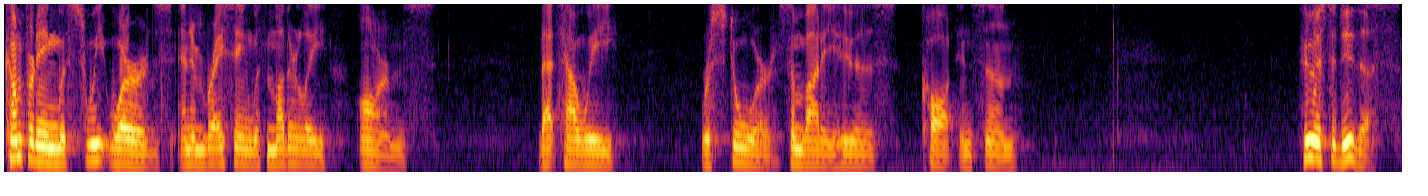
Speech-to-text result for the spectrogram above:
comforting with sweet words, and embracing with motherly arms. That's how we restore somebody who is caught in sin. Who is to do this?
